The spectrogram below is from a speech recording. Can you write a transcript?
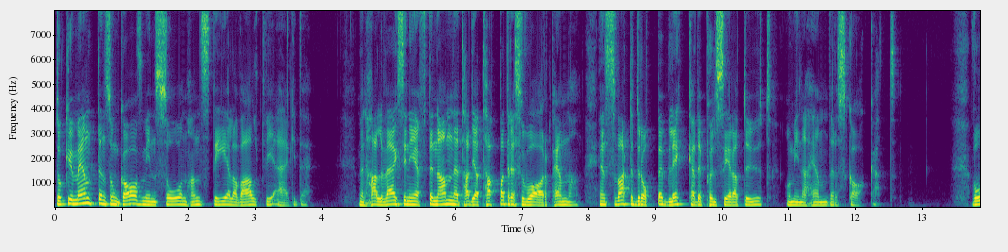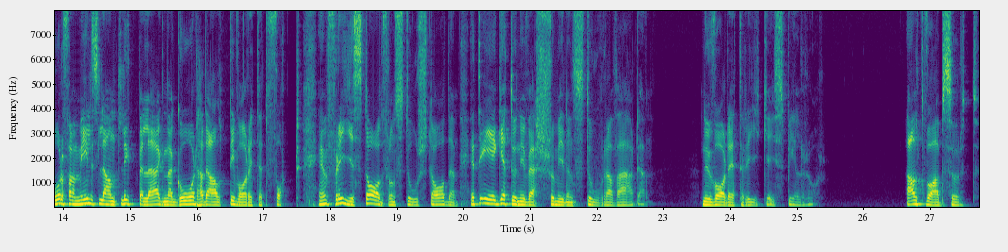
Dokumenten som gav min son hans del av allt vi ägde. Men halvvägs in i efternamnet hade jag tappat reservoarpennan. En svart droppe bläck hade pulserat ut och mina händer skakat. Vår familjs lantligt belägna gård hade alltid varit ett fort. En fristad från storstaden. Ett eget universum i den stora världen. Nu var det ett rike i spillror. Allt var absurt.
